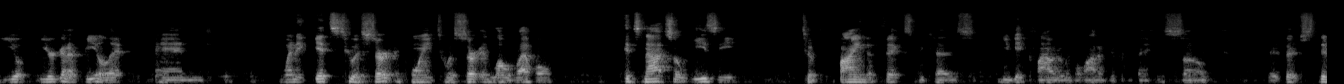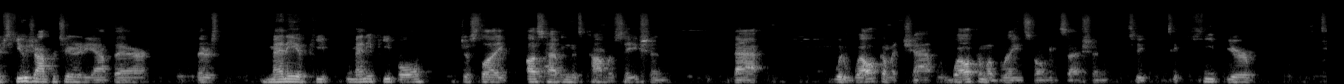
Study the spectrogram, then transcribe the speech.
you you're to feel it. And when it gets to a certain point, to a certain low level, it's not so easy to find a fix because you get clouded with a lot of different things. So there's there's huge opportunity out there. There's many of pe- many people just like us having this conversation that would welcome a chat, would welcome a brainstorming session to to keep your to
